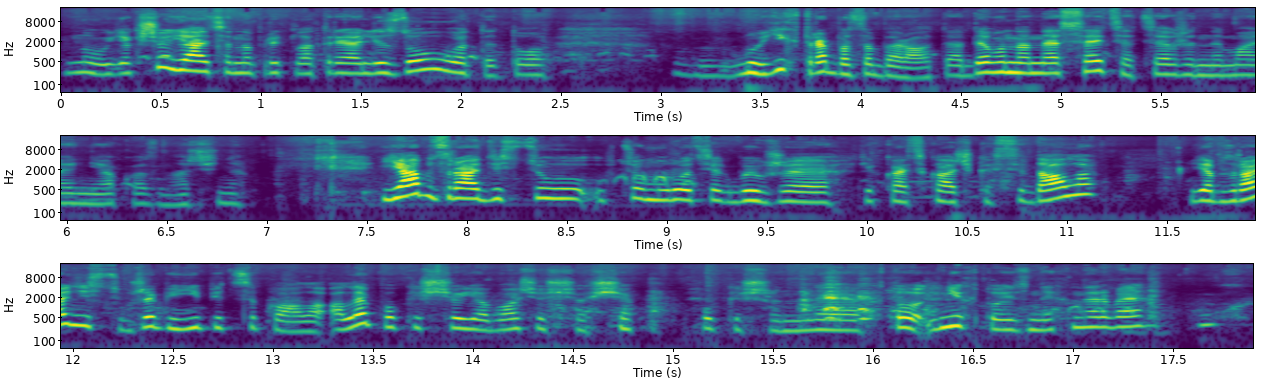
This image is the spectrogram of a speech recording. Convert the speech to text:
Ну, якщо яйця, наприклад, реалізовувати, то ну, їх треба забирати. А де вона несеться, це вже не має ніякого значення. Я б з радістю в цьому році, якби вже якась качка сідала, я б з радістю вже б її підсипала. Але поки що я бачу, що ще поки що не, хто, ніхто із них не рве. Ух.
